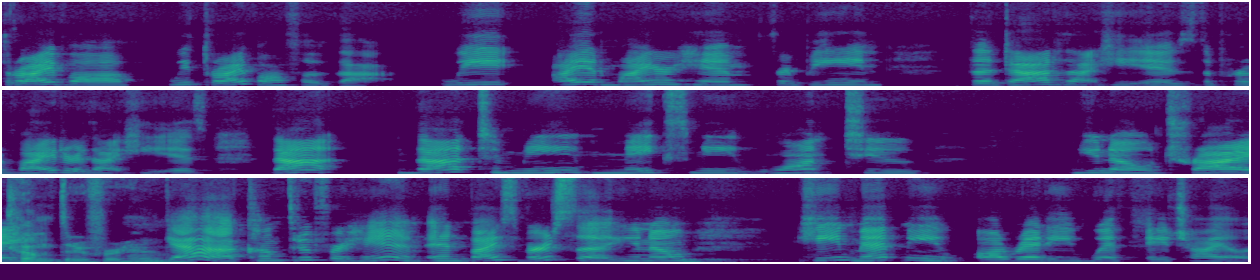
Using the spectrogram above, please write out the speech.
thrive off. We thrive off of that. We, I admire him for being the dad that he is, the provider that he is. That that to me makes me want to, you know, try Come through for him. yeah come through for him and vice versa you know he met me already with a child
